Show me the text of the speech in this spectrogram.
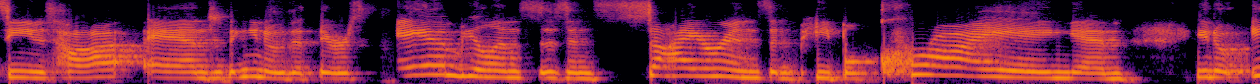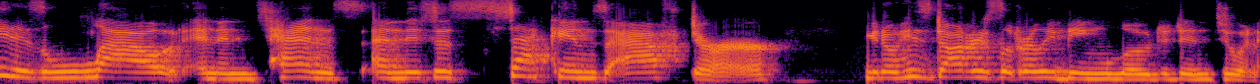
scene is hot and you know that there's ambulances and sirens and people crying and you know it is loud and intense. And this is seconds after you know his daughter's literally being loaded into an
